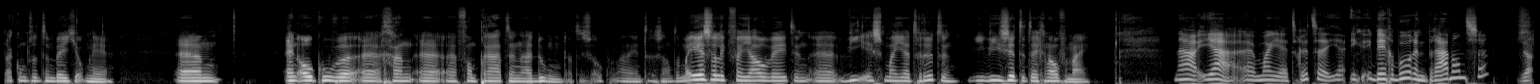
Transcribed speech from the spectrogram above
Daar komt het een beetje op neer. Um, en ook hoe we gaan van praten naar doen. Dat is ook wel een interessante. Maar eerst wil ik van jou weten, wie is Mariet Rutten? Wie, wie zit er tegenover mij? Nou ja, uh, Mariette Rutte. Ja, ik, ik, ben geboren in het Brabantse. Ja.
